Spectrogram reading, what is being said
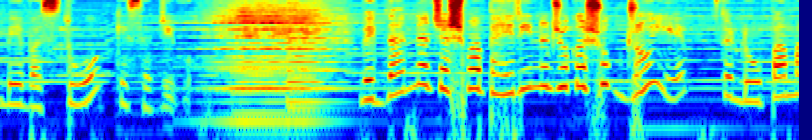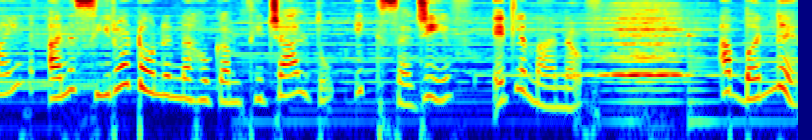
બે વસ્તુઓ કે સજીવો. વિજ્ઞાનના ચશ્મા પહેરીને જો કશુંક જોઈએ, તો ડોપામાઇન અને સિરોટોનના હુકમથી ચાલતું એક સજીવ એટલે માનવ. આ બંને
